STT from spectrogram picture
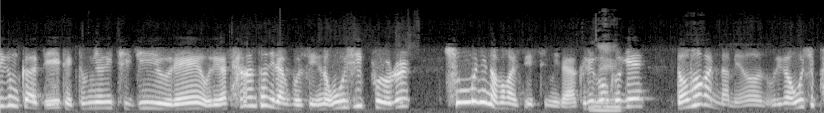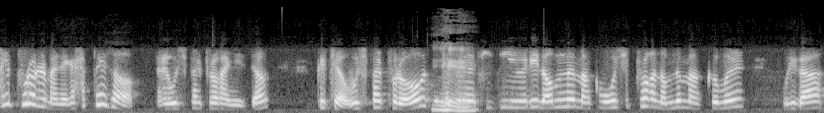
지금까지 대통령의 지지율에 우리가 상한선이라고 볼 수 있는 50%를 충분히 넘어갈 수 있습니다. 그리고 네. 그게 넘어간다면 우리가 58%를 만약에 합해서 58%가 아니죠. 그렇죠. 58% 예. 대통령 지지율이 넘는 만큼 50%가 넘는 만큼을 우리가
